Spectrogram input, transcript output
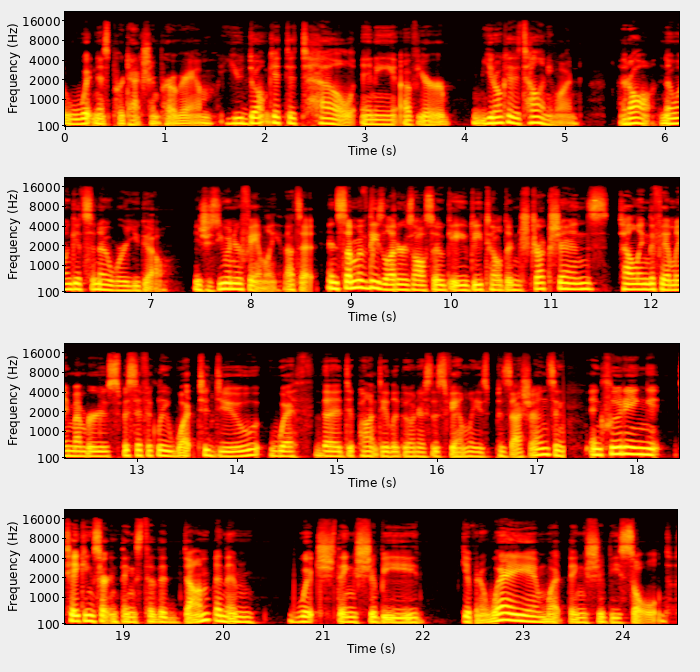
the witness protection program, you don't get to tell any of your you don't get to tell anyone at all. No one gets to know where you go. It's just you and your family. That's it. And some of these letters also gave detailed instructions telling the family members specifically what to do with the Dupont de Ligonnès' family's possessions, including taking certain things to the dump and then which things should be given away and what things should be sold.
